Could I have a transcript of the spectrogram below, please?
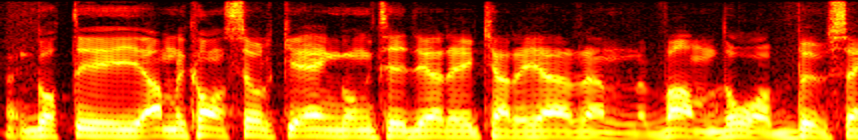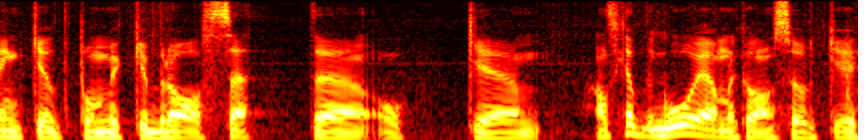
gått i amerikansk sulky en gång tidigare i karriären, vann då busenkelt på mycket bra sätt. Eh, och, eh, han ska inte gå i amerikansk sulky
